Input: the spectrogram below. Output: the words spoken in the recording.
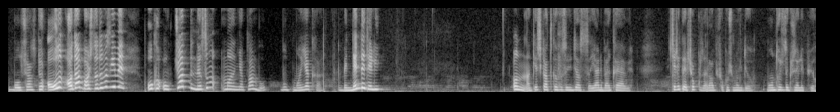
bol şans diyor. Oğlum adam başladığımız gibi ok okçu attı. Nasıl ma- manyak lan bu? Bu manyak ha. Benden de deli. Onunla keşke at kafası video atsa. Yani Berkay abi. İçerikleri çok güzel abi. Çok hoşuma gidiyor. Montajı da güzel yapıyor.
